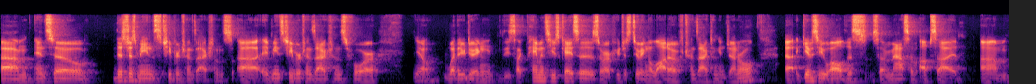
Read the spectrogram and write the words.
Um, and so this just means cheaper transactions. Uh, it means cheaper transactions for, you know, whether you're doing these like payments use cases or if you're just doing a lot of transacting in general. Uh, it gives you all this sort of massive upside, um,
